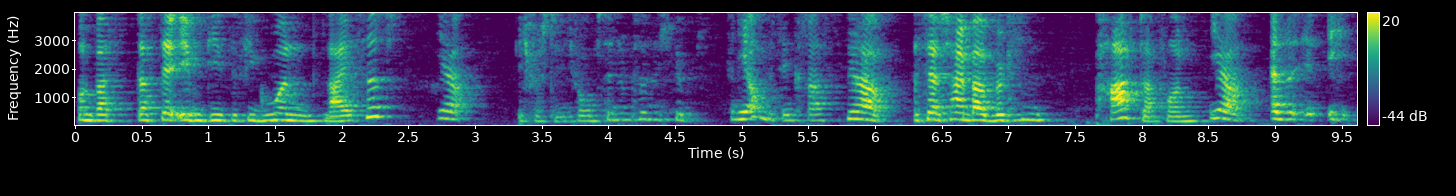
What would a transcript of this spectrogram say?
Und was, dass der eben diese Figuren leitet. Ja, Ich verstehe nicht, warum es den im Film nicht gibt. finde ich auch ein bisschen krass. Ja, ist ja scheinbar wirklich ein Part davon. Ja, also ich,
